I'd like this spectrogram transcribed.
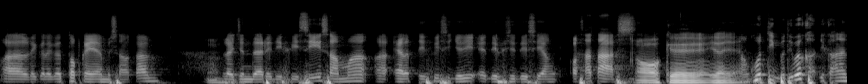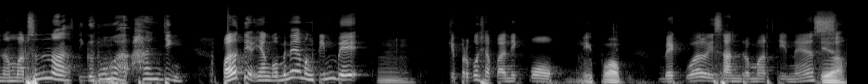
eh, liga-liga top kayak misalkan Hmm. Legendary Divisi sama eh, Elite Divisi jadi eh, divisi-divisi yang kelas atas. Oke, ya ya. Nah, gue tiba-tiba dikalahin sama Arsenal 3-2 anjing. Padahal tim yang gue mainnya emang tim B. Hmm. Kiper gue siapa? Nick Pope. Hip hop. Back gue Lisandro Martinez. Iya.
